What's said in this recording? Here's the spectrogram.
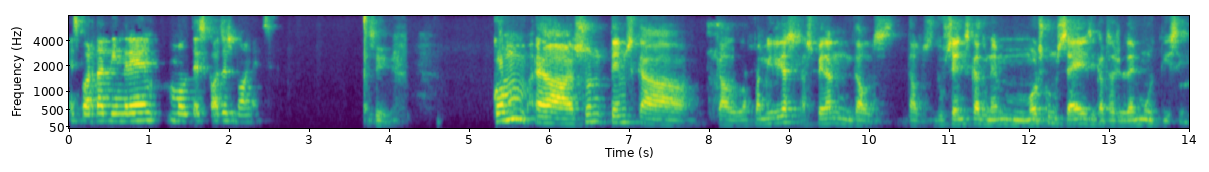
ens porta a tindre moltes coses bones. Sí. Com eh, són temps que, que les famílies esperen dels, dels docents que donem molts consells i que els ajudem moltíssim.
